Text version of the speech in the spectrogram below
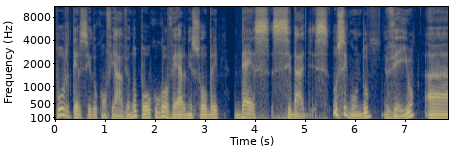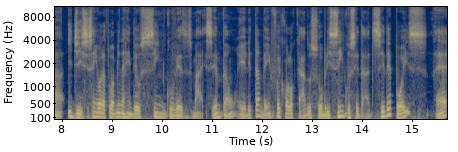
por ter sido confiável no pouco, governe sobre dez cidades. O segundo veio ah, e disse: Senhor, a tua mina rendeu cinco vezes mais. Então ele também foi colocado sobre cinco cidades. E depois né,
